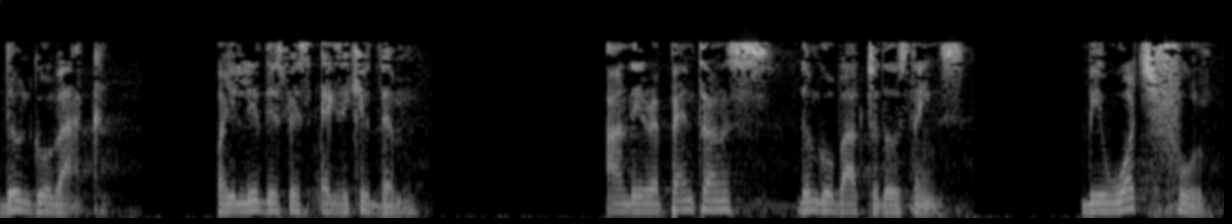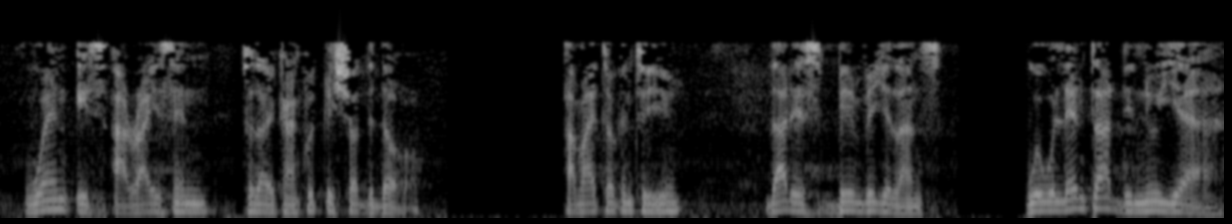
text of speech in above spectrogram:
don't go back. When you leave this place, execute them. And the repentance, don't go back to those things. Be watchful when it's arising so that you can quickly shut the door. Am I talking to you? That is being vigilant. We will enter the new year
